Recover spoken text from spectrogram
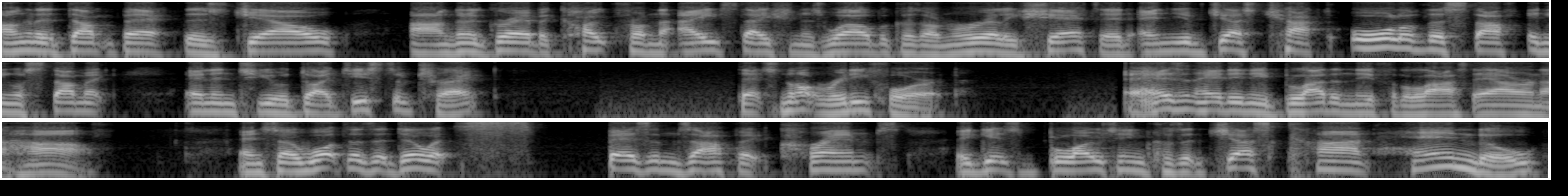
I'm going to dump back this gel. I'm going to grab a Coke from the aid station as well because I'm really shattered. And you've just chucked all of this stuff in your stomach and into your digestive tract that's not ready for it. It hasn't had any blood in there for the last hour and a half. And so what does it do? It spasms up, it cramps, it gets bloating because it just can't handle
